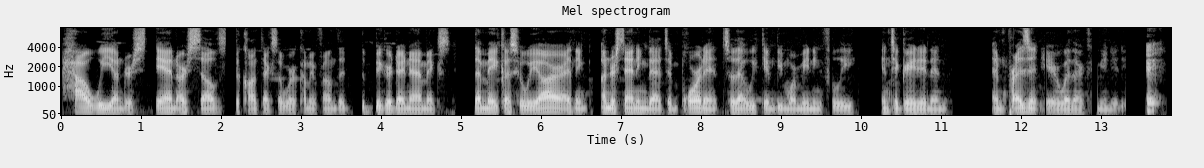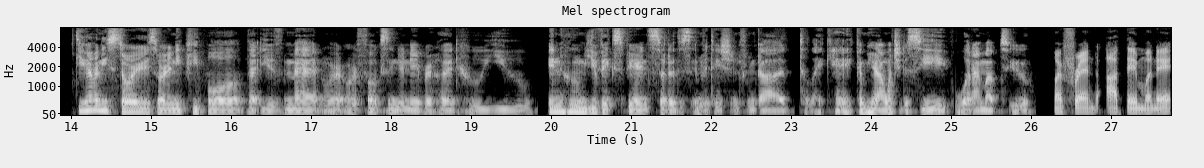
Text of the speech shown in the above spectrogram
how we understand ourselves, the context that we're coming from, the, the bigger dynamics that make us who we are. I think understanding that's important so that we can be more meaningfully integrated and and present here with our community. Do you have any stories or any people that you've met or, or folks in your neighborhood who you in whom you've experienced sort of this invitation from God to like, hey, come here, I want you to see what I'm up to. my friend Ate Mane.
